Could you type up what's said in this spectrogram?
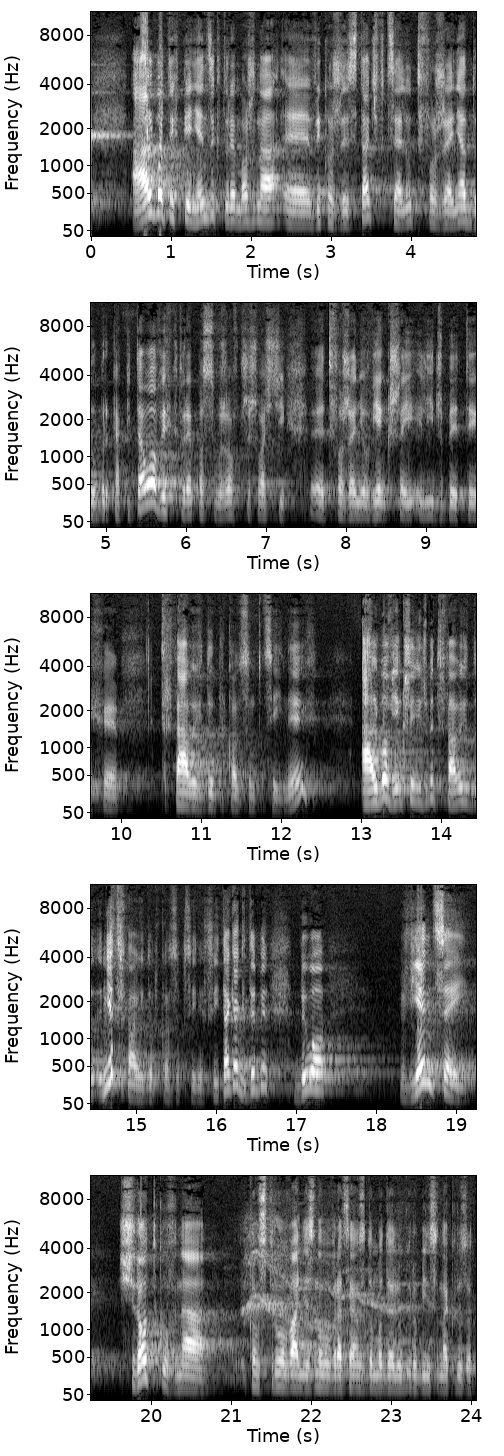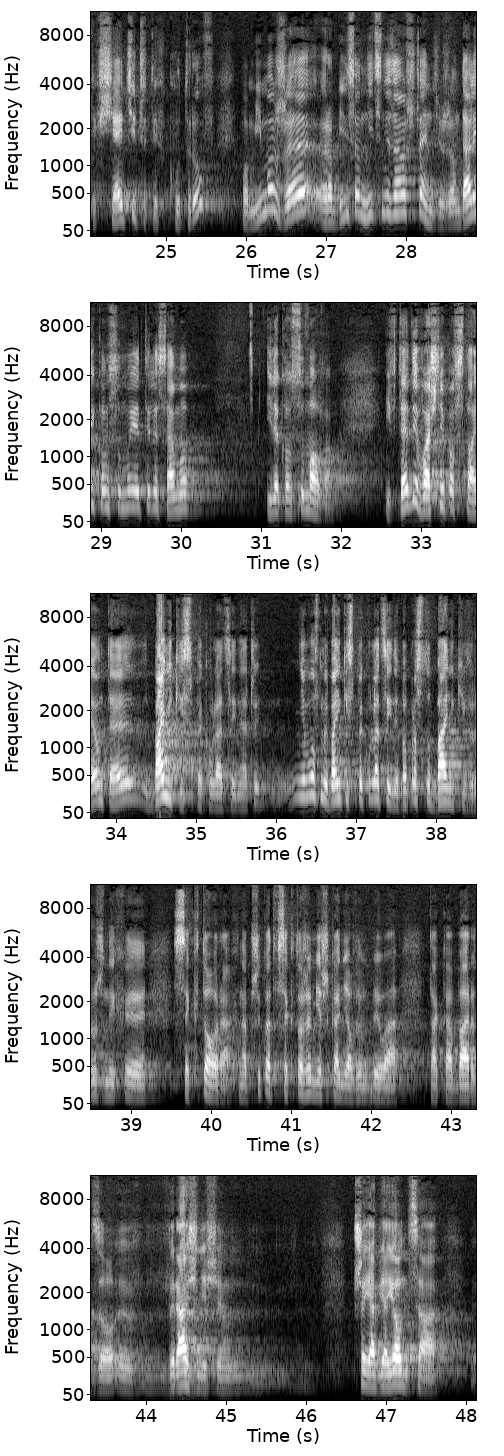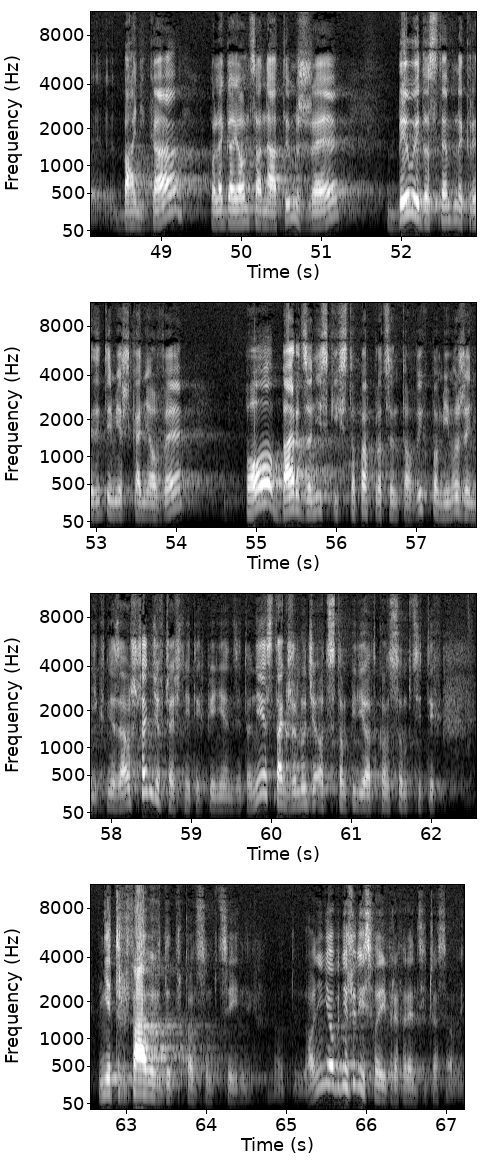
albo tych pieniędzy, które można e, wykorzystać w celu tworzenia dóbr kapitałowych, które posłużą w przyszłości e, tworzeniu większej liczby tych e, trwałych dóbr konsumpcyjnych, albo większej liczby trwałych, nietrwałych dóbr konsumpcyjnych. Czyli tak jak gdyby było więcej środków na konstruowanie, znowu wracając do modelu Robinsona Crusoe, tych sieci czy tych kutrów, pomimo że Robinson nic nie zaoszczędził, że on dalej konsumuje tyle samo, ile konsumował. I wtedy właśnie powstają te bańki spekulacyjne. Znaczy, nie mówmy bańki spekulacyjne, po prostu bańki w różnych e, sektorach. Na przykład w sektorze mieszkaniowym była taka bardzo e, wyraźnie się przejawiająca e, bańka, polegająca na tym, że były dostępne kredyty mieszkaniowe po bardzo niskich stopach procentowych, pomimo że nikt nie zaoszczędził wcześniej tych pieniędzy. To nie jest tak, że ludzie odstąpili od konsumpcji tych nietrwałych dóbr konsumpcyjnych. Oni nie obniżyli swojej preferencji czasowej.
